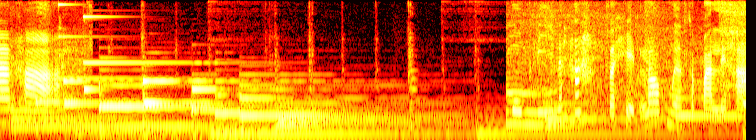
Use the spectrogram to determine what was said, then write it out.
ากค่ะ มุมนี้นะคะ จะเห็นรอบเมืองสปันเลยค่ะ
